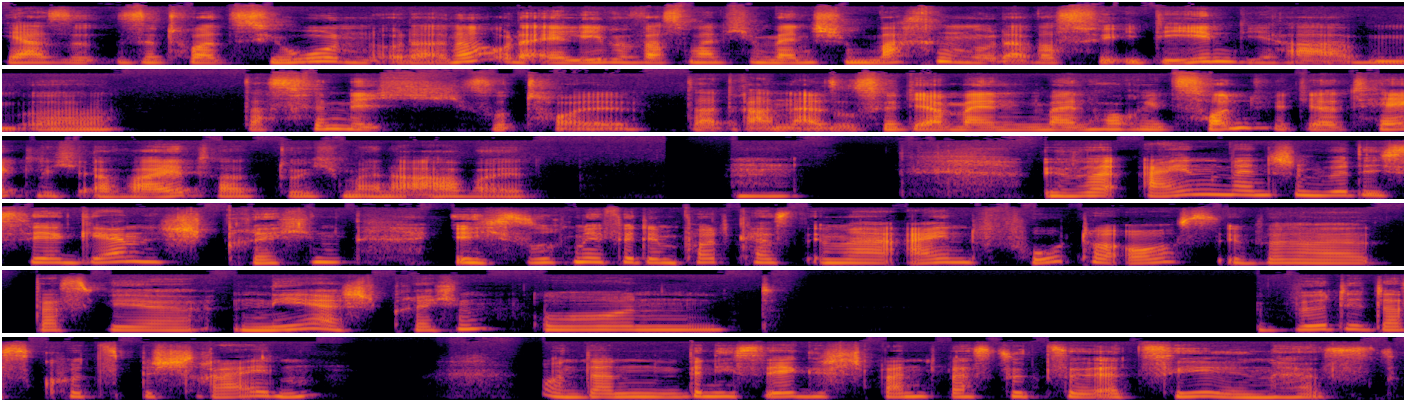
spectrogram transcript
ja, Situationen oder, ne, oder erlebe, was manche Menschen machen oder was für Ideen die haben. Äh, das finde ich so toll daran. Also es wird ja mein, mein Horizont wird ja täglich erweitert durch meine Arbeit. Mhm. Über einen Menschen würde ich sehr gerne sprechen. Ich suche mir für den Podcast immer ein Foto aus, über das wir näher sprechen und würde das kurz beschreiben. Und dann bin ich sehr gespannt, was du zu erzählen hast.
